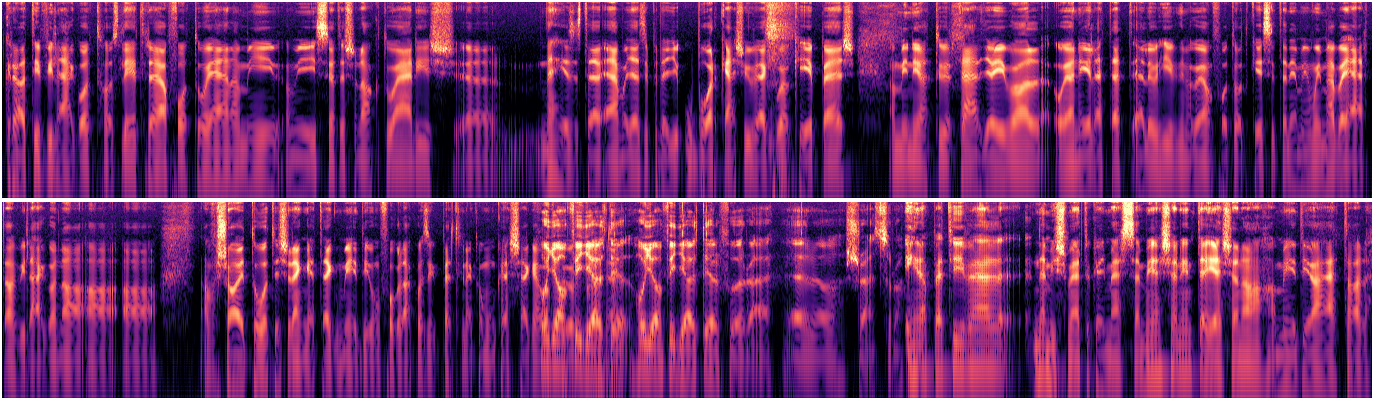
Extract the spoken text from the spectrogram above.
kreatív világot hoz létre a fotóján, ami, ami iszonyatosan aktuális, nehéz ezt elmagyarázni, például egy uborkás üvegből képes a miniatűr tárgyaival olyan életet előhívni, meg olyan fotót készíteni, ami amúgy már bejárta a világon a, a, a, a sajtót, és rengeteg médium foglalkozik Petinek a munkásságával. Hogyan figyeltél, hogyan figyeltél föl rá erre a srácra? Én a Petivel nem ismertük egymást személyesen, én teljesen a, a média által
